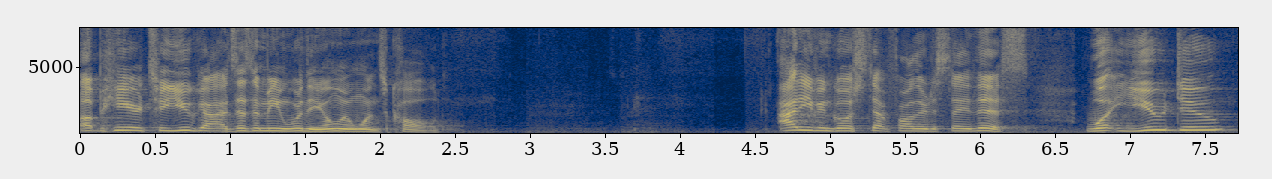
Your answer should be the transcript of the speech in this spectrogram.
up here to you guys doesn't mean we're the only ones called. I'd even go a step farther to say this what you do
